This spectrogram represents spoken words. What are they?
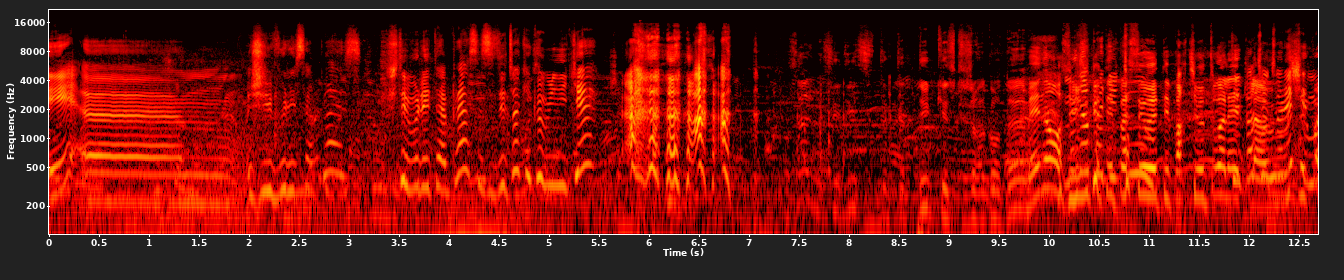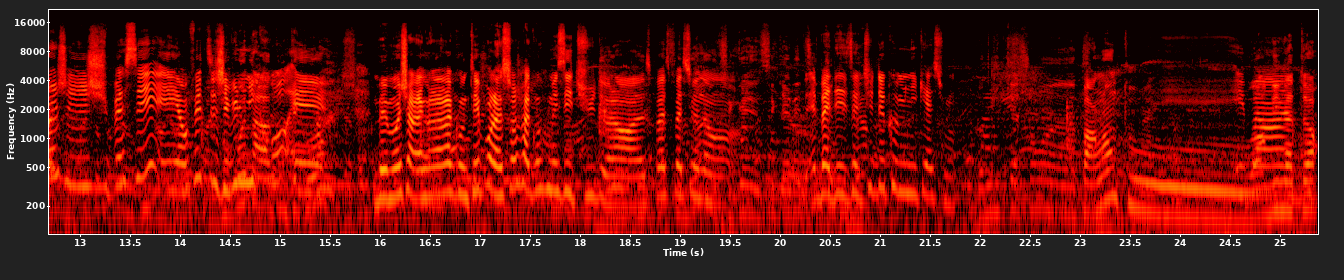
Et euh, j'ai volé sa place. Je t'ai volé ta place et c'était toi qui communiquais Qu'est-ce que je racontais Mais non, c'est juste que t'es passé, au- t'es parti aux T'es toilettes parti là. aux toilettes et moi je, je suis passée et en fait j'ai vu le micro et ben moi j'ai rien à raconter. Pour l'instant je raconte mes études. Alors c'est pas passionnant. Eh ben, des études de communication. Communication euh, parlante ou Eh ben, ordinateur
